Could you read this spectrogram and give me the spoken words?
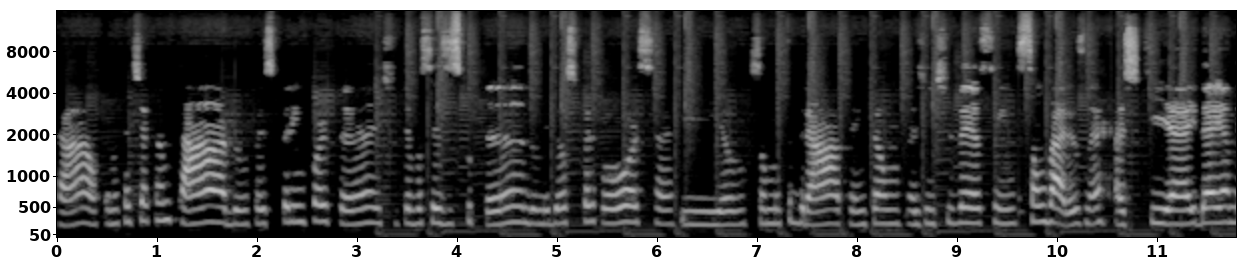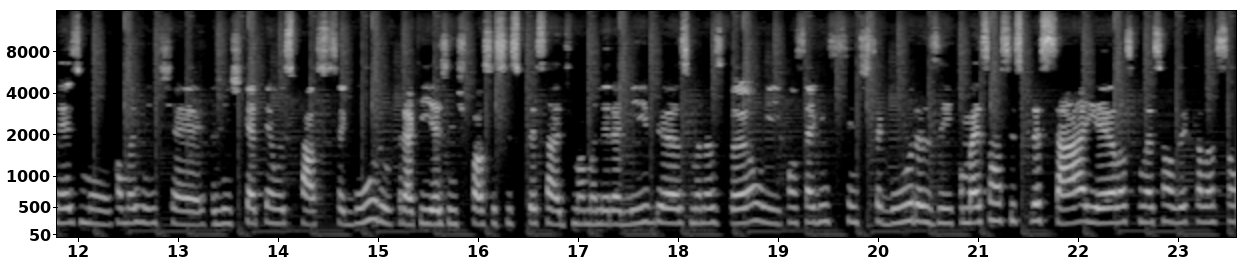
tal. Eu nunca tinha cantado, foi super importante ter vocês escutando, me deu super força e eu sou muito grata. Então a gente vê assim, são vários, né? Acho que a ideia mesmo, como a gente é, a gente quer ter um espaço seguro para que a gente possa se expressar de uma maneira livre, as manas vão e conseguem se sentir seguras e começam a se expressar e elas começam a ver que elas são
